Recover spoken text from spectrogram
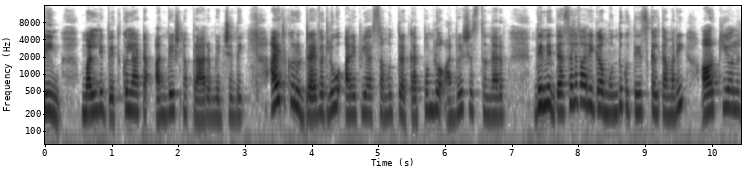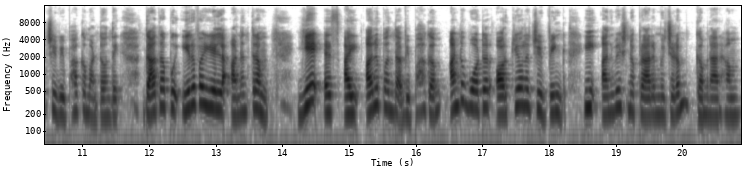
టీం మళ్ళీ వెతుకులాట అన్వేషణ ప్రారంభించింది. ఐదుగురు డ్రైవర్లు అరేబియా సముద్ర గర్భంలో అన్వేషిస్తున్నారు. దీన్ని దశలవారీగా ముందుకు తీసుకెళ్తామని ఆర్కియాలజీ విభాగం అంటోంది. దాదాపు ఇరవై ఏళ్ళ అనంతరం ఏఎస్ఐ అనుబంధ విభాగం అండర్ వాటర్ ఆర్కియాలజీ వింగ్ ఈ అన్వేషణ ప్రారంభించడం గమనార్హం.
